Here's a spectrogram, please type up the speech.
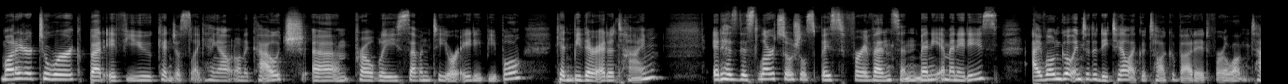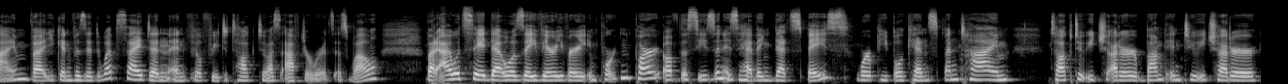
monitor to work, but if you can just like hang out on a couch, um, probably 70 or 80 people can be there at a time. It has this large social space for events and many amenities. I won't go into the detail. I could talk about it for a long time, but you can visit the website and, and feel free to talk to us afterwards as well. But I would say that was a very, very important part of the season is having that space where people can spend time, talk to each other, bump into each other,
